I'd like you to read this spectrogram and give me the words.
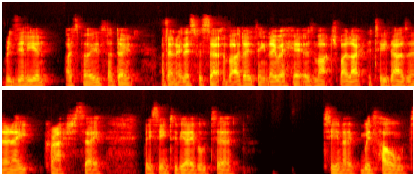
resilient. I suppose I don't I don't know this for certain, but I don't think they were hit as much by like the two thousand and eight crash. So they seem to be able to to you know withhold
